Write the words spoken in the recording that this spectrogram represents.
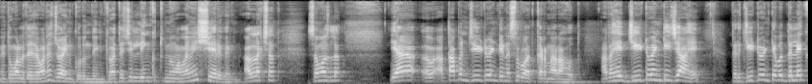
मी तुम्हाला त्याच्यामध्ये जॉईन करून देईन किंवा त्याची लिंक तुम्ही मला मी शेअर करीन. आलं लक्षात? समजलं? या आता आपण जी ट्वेंटीनं सुरुवात करणार आहोत. आता हे जी ट्वेंटी जे आहे तर जी ट्वेंटीबद्दल एक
